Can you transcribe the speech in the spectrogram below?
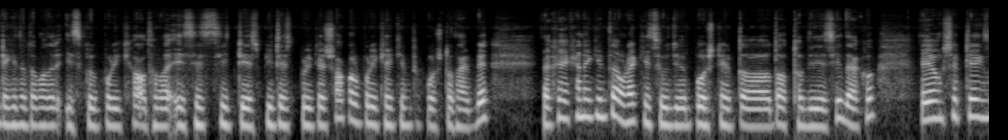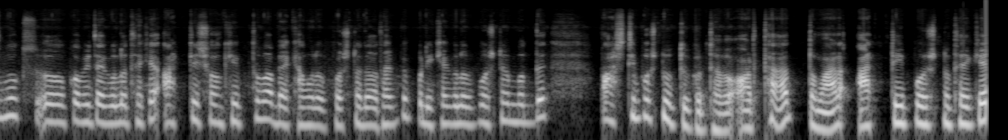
এটা কিন্তু তোমাদের স্কুল পরীক্ষা অথবা এসএসসি টেস্ট পি টেস্ট পরীক্ষা, সকল পরীক্ষায় কিন্তু প্রশ্ন থাকবে। দেখো, এখানে কিন্তু আমরা কিছু যে প্রশ্নের তথ্য দিয়েছি। দেখো, এই অংশে টেক্সট বুক ও কবিতাগুলো থেকে আটটি সংক্ষিপ্ত বা ব্যাখ্যামূলক প্রশ্ন দেওয়া থাকবে। পরীক্ষাগুলোর প্রশ্নের মধ্যে পাঁচটি প্রশ্ন উত্তর করতে হবে। অর্থাৎ তোমার আটটি প্রশ্ন থেকে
